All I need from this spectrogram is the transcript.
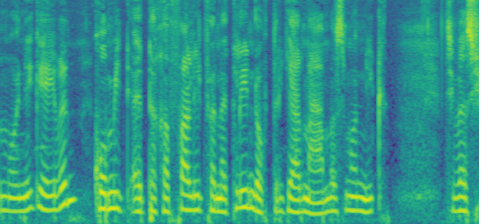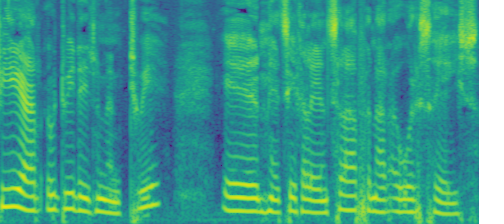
Monique Even kom uit 'n geval uit van 'n kleindogter, haar naam is Monique. Sy was 4 jaar oud 2002 en het sy alleen slaap in haar ouers se huis.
